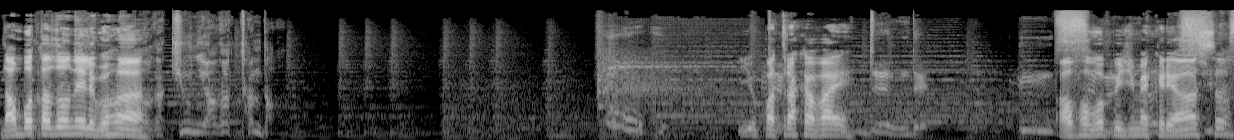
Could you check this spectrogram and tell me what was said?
Dá um botadão nele, Gohan. E o Patraca vai. Alfa, vou pedir minha criança.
